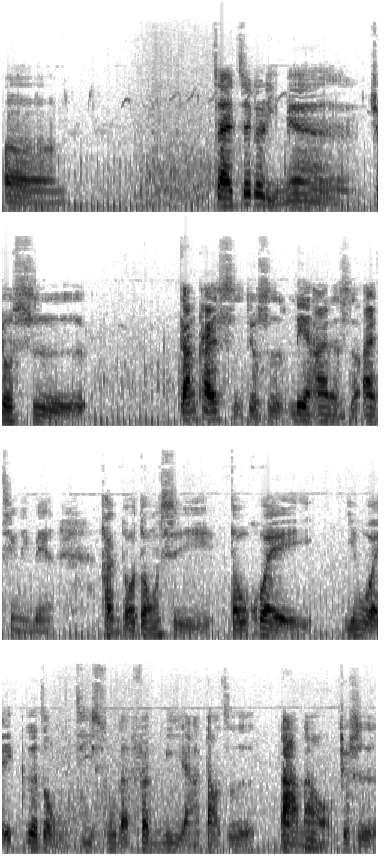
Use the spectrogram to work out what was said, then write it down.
呃，在这个里面就是刚开始就是恋爱的时候，爱情里面很多东西都会因为各种激素的分泌啊，导致大脑就是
